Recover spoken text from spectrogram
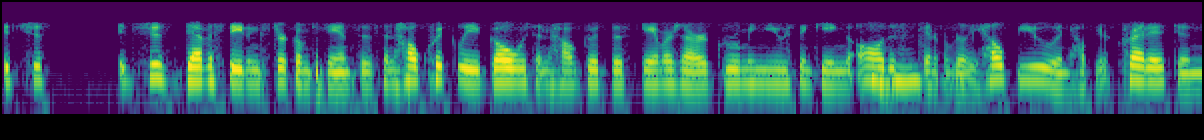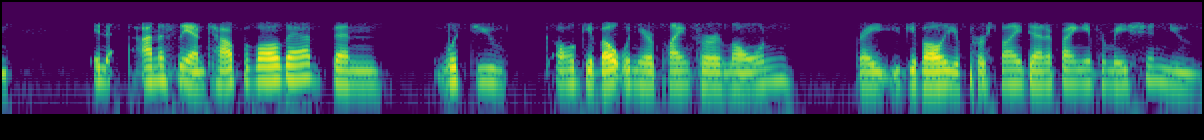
it's just it's just devastating circumstances and how quickly it goes and how good the scammers are grooming you thinking oh this is mm-hmm. going to really help you and help your credit. And and honestly on top of all that then what do you all give out when you're applying for a loan right? You give all your personal identifying information you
